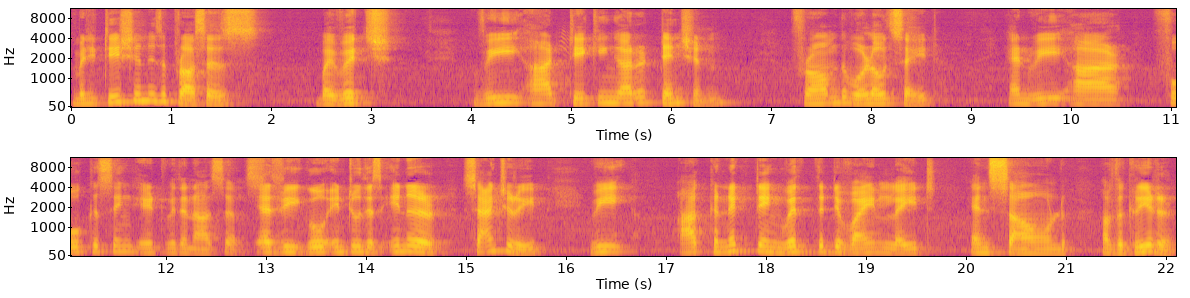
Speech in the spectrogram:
Meditation is a process by which we are taking our attention from the world outside and we are focusing it within ourselves. As we go into this inner sanctuary, we are connecting with the divine light and sound of the Creator.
